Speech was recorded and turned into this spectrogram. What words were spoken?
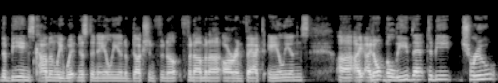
the beings commonly witnessed in alien abduction pheno- phenomena are in fact aliens. Uh, I, I, don't believe that to be true.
